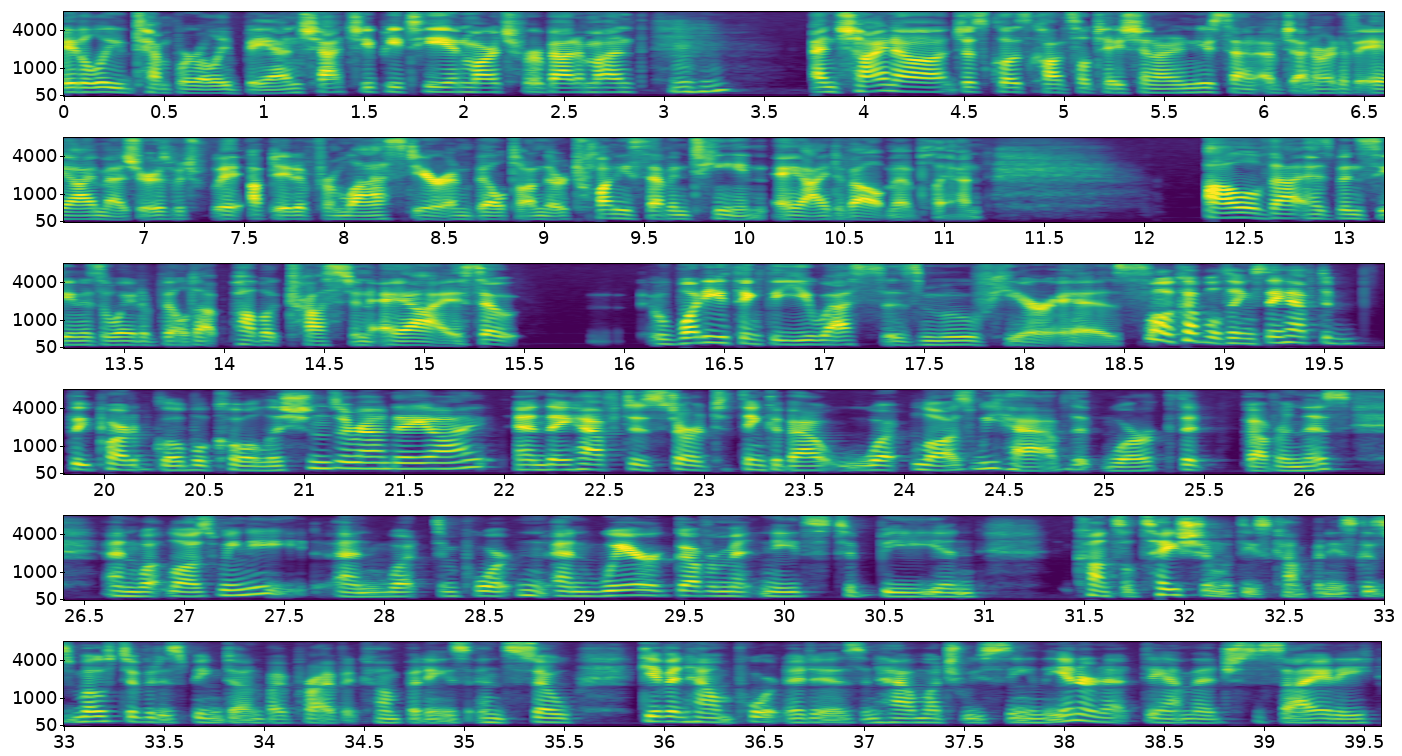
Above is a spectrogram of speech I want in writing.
Italy temporarily banned ChatGPT in March for about a month. And China just closed consultation on a new set of generative AI measures, which they updated from last year and built on their 2017 AI development plan. All of that has been seen as a way to build up public trust in AI. So what do you think the US's move here is? Well, a couple things. They have to be part of global coalitions around AI, and they have to start to think about what laws we have that work, that govern this, and what laws we need, and what's important, and where government needs to be in consultation with these companies because most of it is being done by private companies. And so, given how important it is and how much we've seen the internet damage society,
